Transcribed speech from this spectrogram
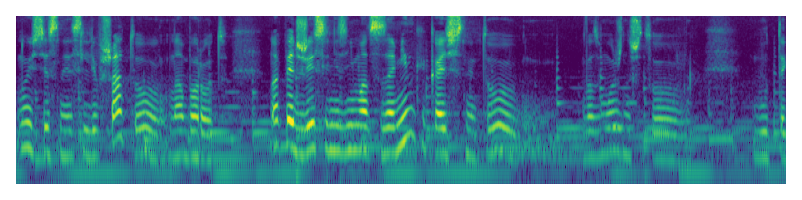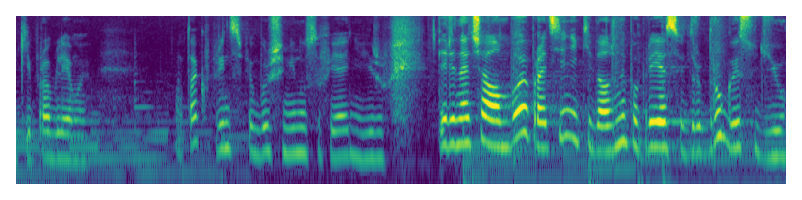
Ну, естественно, если левша, то наоборот. Но опять же, если не заниматься заминкой качественной, то возможно, что будут такие проблемы. А так, в принципе, больше минусов я не вижу. Перед началом боя противники должны поприветствовать друг друга и судью.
